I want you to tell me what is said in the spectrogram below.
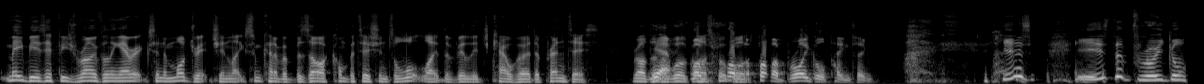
maybe as if he's rivaling Eriksen and Modric in like some kind of a bizarre competition to look like the village cowherd apprentice rather yeah, than world class football. From, from a Bruegel painting. he is. He is the Bruegel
